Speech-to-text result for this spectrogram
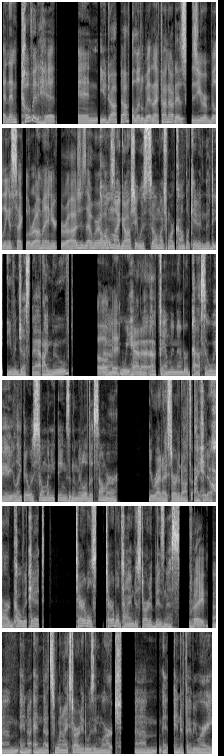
And then COVID hit and you dropped off a little bit. And I found out it was because you were building a cyclorama in your garage. Is that where it Oh was? my gosh, it was so much more complicated than even just that. I moved. Oh, Um, okay. we had a, a family member pass away. Like there was so many things in the middle of the summer. You're right. I started off. I hit it hard. COVID hit. Terrible, terrible time to start a business. right. Um, and and that's when I started. Was in March, um, at end of February.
